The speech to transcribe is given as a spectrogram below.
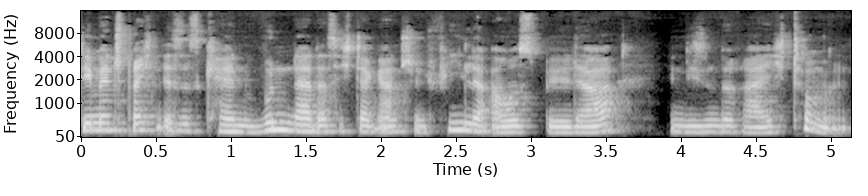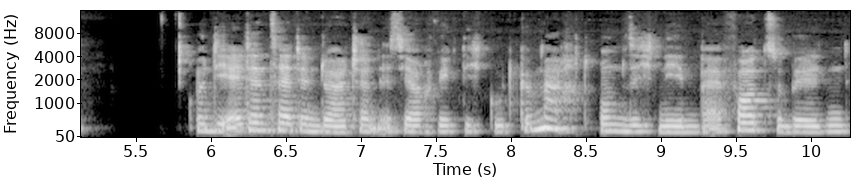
Dementsprechend ist es kein Wunder, dass sich da ganz schön viele Ausbilder in diesem Bereich tummeln. Und die Elternzeit in Deutschland ist ja auch wirklich gut gemacht, um sich nebenbei fortzubilden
